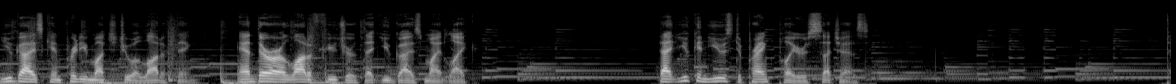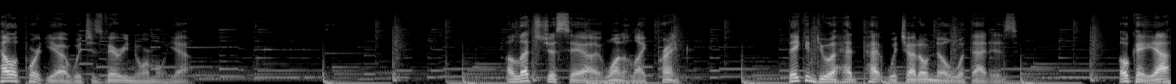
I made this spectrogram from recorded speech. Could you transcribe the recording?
You guys can pretty much do a lot of thing. And there are a lot of features that you guys might like. That you can use to prank players such as Teleport yeah which is very normal yeah. Uh, let's just say I wanna like prank. They can do a head pet which I don't know what that is. Okay yeah?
